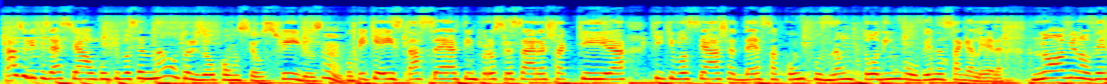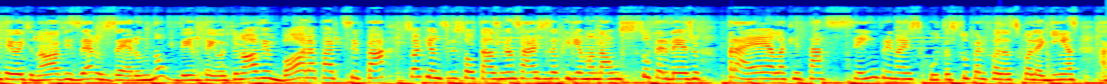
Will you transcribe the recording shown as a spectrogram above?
caso ele fizesse algo que você não autorizou com os seus filhos? O Piquet está certo em processar a Shakira. O que, que você acha dessa confusão toda envolvendo essa galera? 998900989. Bora participar. Só que antes de soltar as mensagens, eu queria mandar um super beijo pra ela que tá sempre na escuta, super fã das coleguinhas, a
